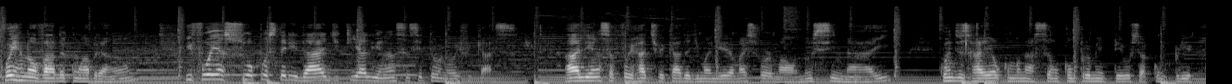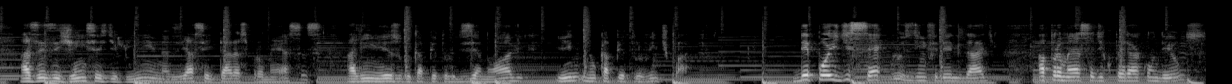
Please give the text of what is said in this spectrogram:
Foi renovada com Abraão, e foi a sua posteridade que a aliança se tornou eficaz. A aliança foi ratificada de maneira mais formal no Sinai, quando Israel, como nação, comprometeu-se a cumprir as exigências divinas e aceitar as promessas, ali em Êxodo capítulo 19 e no capítulo 24. Depois de séculos de infidelidade, a promessa de cooperar com Deus,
